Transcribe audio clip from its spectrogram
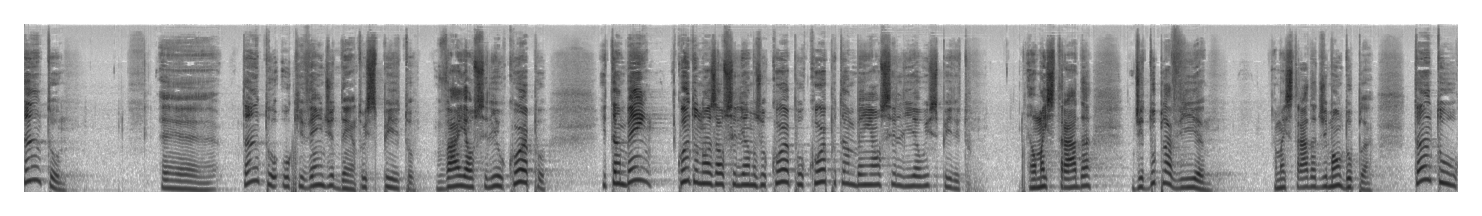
Tanto, é, tanto o que vem de dentro, o espírito, vai auxiliar o corpo, e também quando nós auxiliamos o corpo, o corpo também auxilia o espírito. É uma estrada de dupla via, é uma estrada de mão dupla. Tanto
